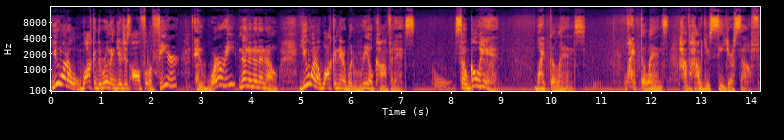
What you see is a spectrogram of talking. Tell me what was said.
You want to walk in the room and you're just all full of fear and worry. No, no, no, no, no. You want to walk in there with real confidence. So go ahead, wipe the lens. Wipe the lens of how you see yourself.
